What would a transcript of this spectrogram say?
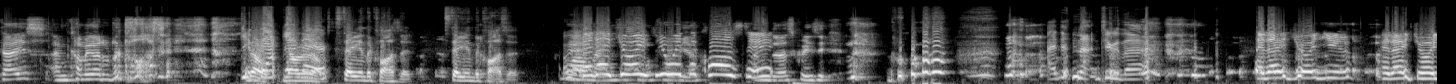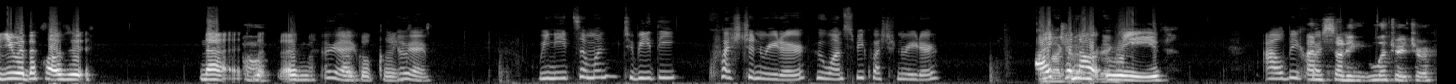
Guys, I'm coming out of the closet. Get no, back no, in no, there. no. Stay in the closet. Stay in the closet. Wow, Can I join you in the And closet? that's crazy. I did not do that. and I join you? And I join you in the closet? Nah, Oh. um, Okay. I'll go clean. Okay. We need someone to be the question reader. Who wants to be question reader? I'm I not good at cannot reading. read. I'll be I'm studying literature.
